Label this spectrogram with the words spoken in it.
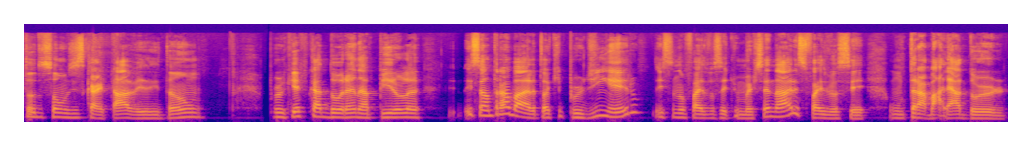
todos somos descartáveis, então. Por que ficar adorando a pílula? Isso é um trabalho. Eu tô aqui por dinheiro. Isso não faz você de um mercenário, isso faz você um trabalhador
